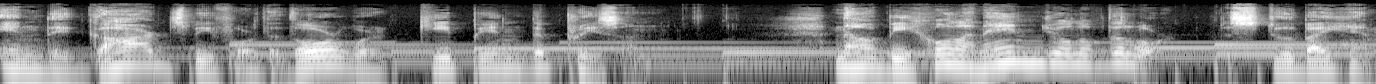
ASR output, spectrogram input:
and the guards before the door were keeping the prison. Now behold, an angel of the Lord stood by him,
